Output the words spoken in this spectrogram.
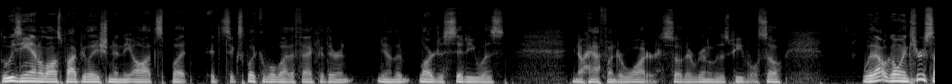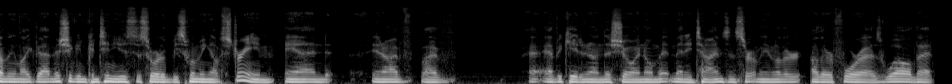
Louisiana lost population in the aughts, but it's explicable by the fact that they're in, you know the largest city was you know half underwater, so they were going to lose people. So without going through something like that, Michigan continues to sort of be swimming upstream, and you know I've I've advocated on this show, I know many times, and certainly in other other fora as well, that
